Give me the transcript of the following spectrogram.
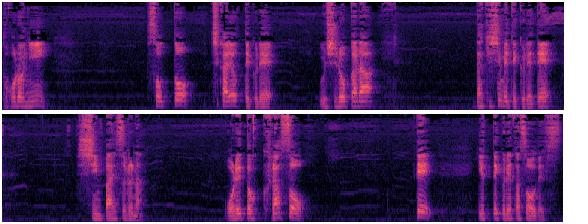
ところにそっと近寄ってくれ、後ろから抱きしめてくれて心配するな。俺と暮らそうって言ってくれたそうです。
